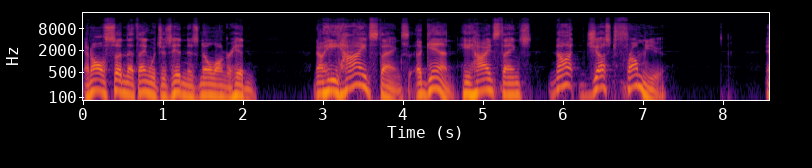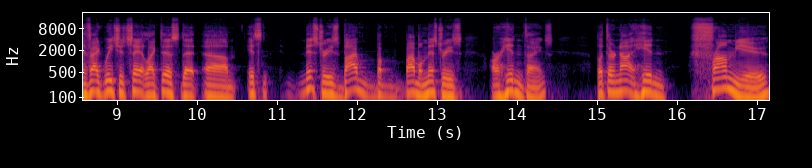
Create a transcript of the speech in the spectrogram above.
and all of a sudden that thing which is hidden is no longer hidden. Now, he hides things. Again, he hides things not just from you. In fact, we should say it like this that um, it's mysteries, Bible, mysteries are hidden things, but they're not hidden from you,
